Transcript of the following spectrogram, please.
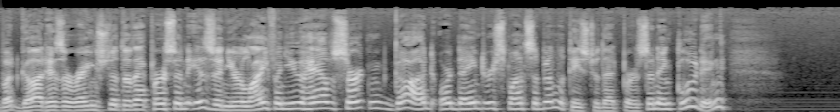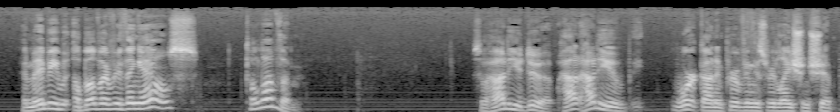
But God has arranged it that that person is in your life, and you have certain God ordained responsibilities to that person, including, and maybe above everything else, to love them. So, how do you do it? How, how do you work on improving this relationship,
